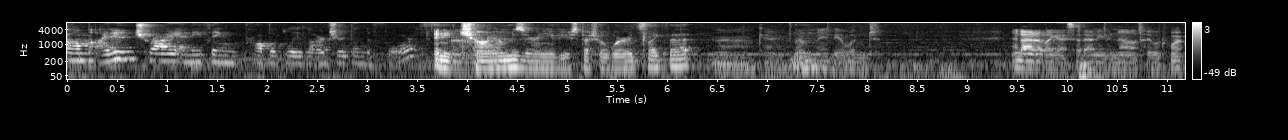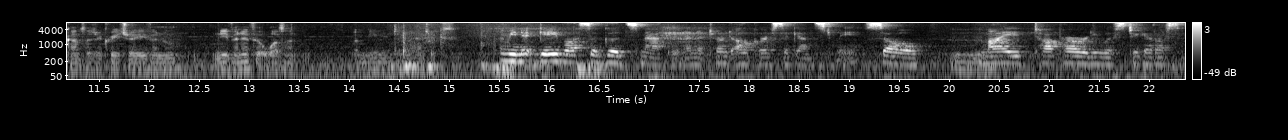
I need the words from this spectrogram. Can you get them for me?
Um, I didn't try anything probably larger than the fourth. any Oh, okay. charms or any of your special words like that? No. Okay. No. Then maybe it wouldn't. And I don't, like I said, I don't even know if it would work on such a creature, even even if it wasn't immune to magics. I mean, it gave us a good smacking, and it turned Alcaris against me. So Mhm. my top priority was to get us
